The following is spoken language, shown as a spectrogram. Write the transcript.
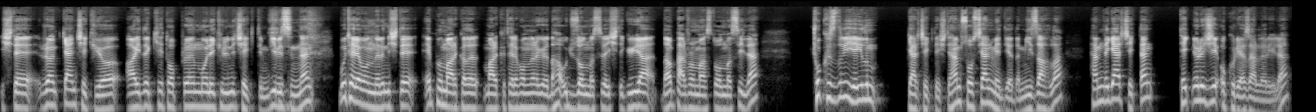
İşte röntgen çekiyor, aydaki toprağın molekülünü çektim gibisinden bu telefonların işte Apple markalı marka telefonlara göre daha ucuz olması ve işte güya daha performanslı olmasıyla çok hızlı bir yayılım gerçekleşti. Hem sosyal medyada mizahla hem de gerçekten teknoloji okur yazarlarıyla.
